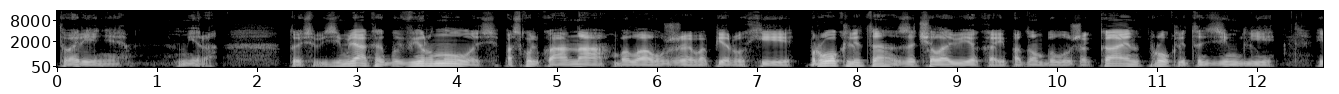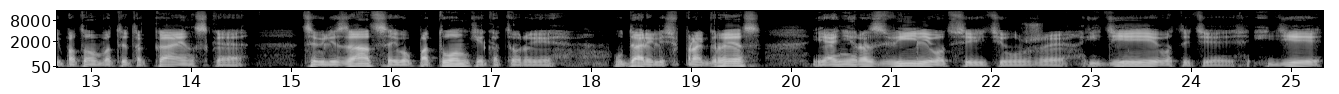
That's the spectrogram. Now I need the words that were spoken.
творения мира. То есть Земля как бы вернулась, поскольку она была уже, во-первых, и проклята за человека, и потом был уже Каин проклят от земли, и потом вот эта каинская цивилизация, его потомки, которые ударились в прогресс, и они развили вот все эти уже идеи, вот эти идеи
